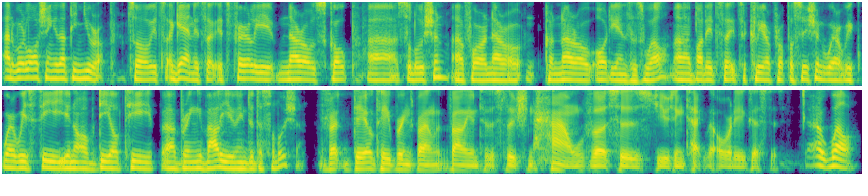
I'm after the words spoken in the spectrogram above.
And we're launching that in Europe. So it's again, it's a it's fairly narrow scope solution for a narrow narrow audience as well. but it's a, it's a clear proposition where we where we see you know DLT bringing value into the solution. But DLT brings value into the solution how versus using tech that already existed? Uh, well,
